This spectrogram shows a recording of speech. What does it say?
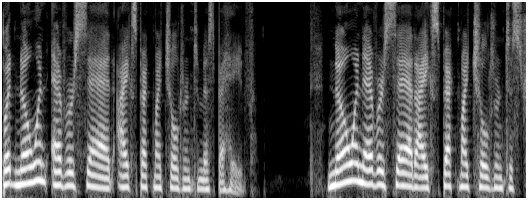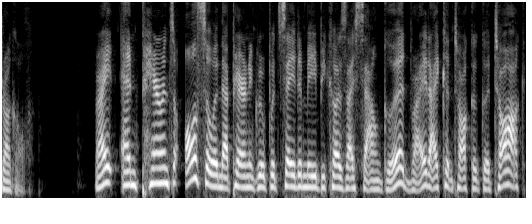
But no one ever said, I expect my children to misbehave. No one ever said, I expect my children to struggle. Right. And parents also in that parenting group would say to me, because I sound good, right? I can talk a good talk.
